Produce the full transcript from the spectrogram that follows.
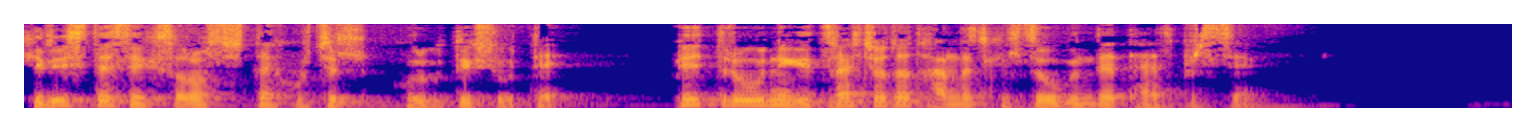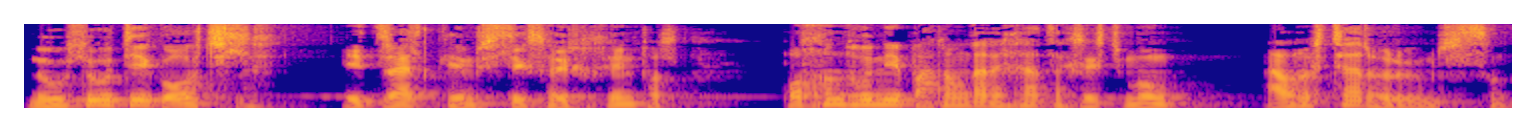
Христэс их сурвалжтай хүчил хүргэдэг шүү дээ. Петр үүнийг Израильчуудад хандаж хэлсэн үгэндээ тайлбарлсан юм. Нүглүүдийг уучлах, Израильд гимслийг сойрхохын тулд Бурхан түүний баруун гарынхаа загшигч мөн аврагчаар өргөмжилсөн.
